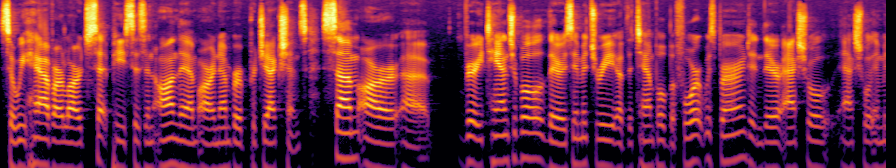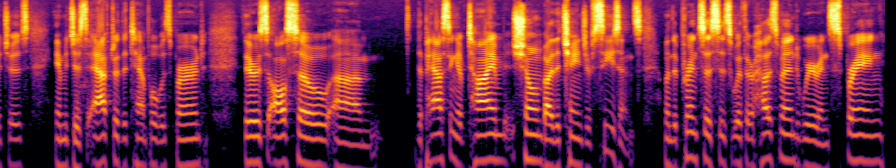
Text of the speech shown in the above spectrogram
So we have our large set pieces, and on them are a number of projections. Some are uh, very tangible. There's imagery of the temple before it was burned, and there are actual actual images, images after the temple was burned. There's also um, the passing of time shown by the change of seasons. When the princess is with her husband, we're in spring.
